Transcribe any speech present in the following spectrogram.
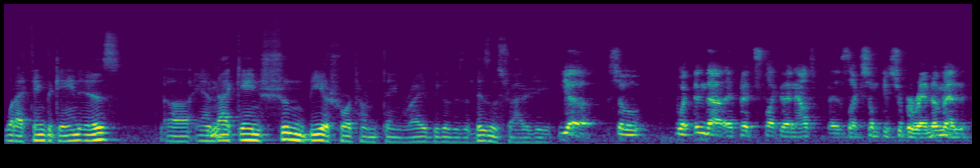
what I think the gain is. Uh, and that gain shouldn't be a short term thing, right? Because it's a business strategy. Yeah. So within that, if it's like the announcement is like something super random and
